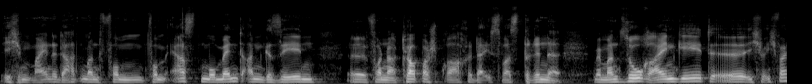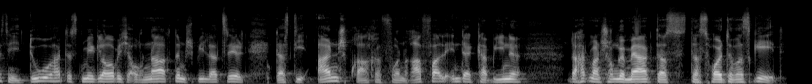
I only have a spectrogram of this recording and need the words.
ich meine, da hat man vom, vom ersten Moment an gesehen, äh, von der Körpersprache, da ist was drin. Wenn man so reingeht, äh, ich, ich weiß nicht, du hattest mir, glaube ich, auch nach dem Spiel erzählt, dass die Ansprache von Raffal in der Kabine, da hat man schon gemerkt, dass, dass heute was geht.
